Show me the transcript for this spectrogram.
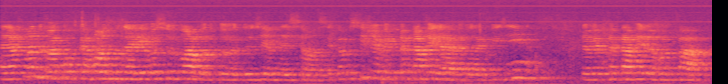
À la fin de ma conférence, vous allez recevoir votre deuxième naissance. C'est comme si j'avais préparé la, la cuisine, j'avais préparé le repas.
